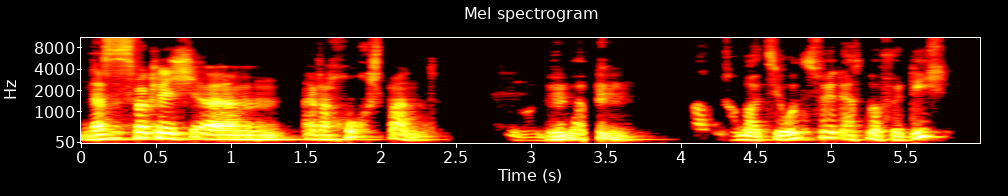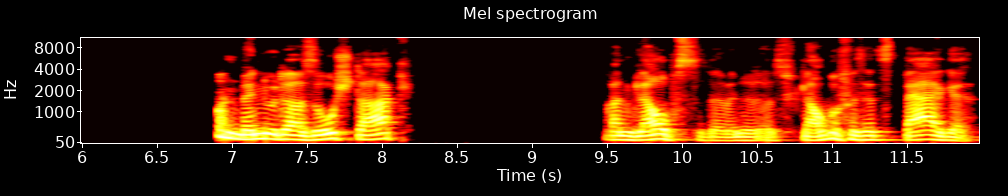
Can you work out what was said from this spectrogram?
Und das ist wirklich ähm, einfach hochspannend. Informationsfeld erstmal für dich. Und wenn du da so stark dran glaubst, oder wenn du das Glaube versetzt Berge,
